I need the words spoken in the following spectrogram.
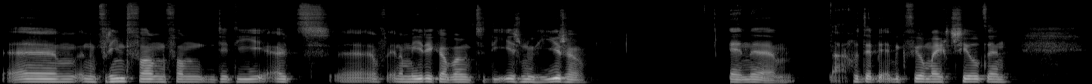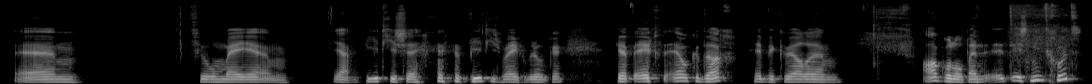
Um, een vriend van, van die, die uit, uh, of in Amerika woont, die is nu hier zo. En um, nou goed, heb, heb ik veel mee gechilled en veel mee ja, biertjes, biertjes meegedronken. Ik heb echt elke dag heb ik wel um, alcohol op. En het is niet goed.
